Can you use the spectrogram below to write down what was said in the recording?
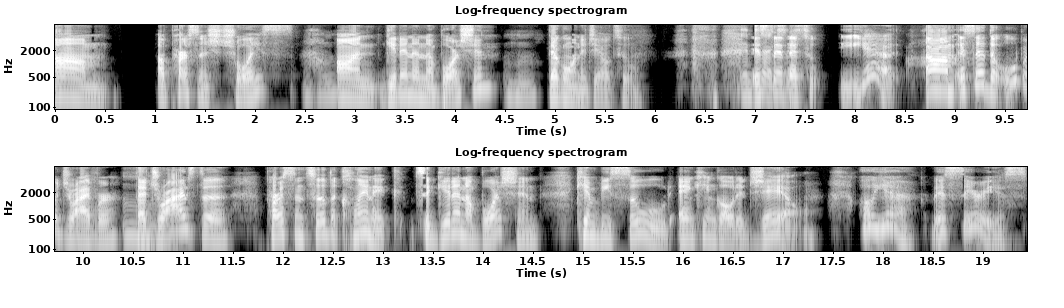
um a person's choice Mhm, on getting an abortion, mhm. they're going to jail too. It said that too. Yeah. Um, it said the Uber driver that Mm. drives the person to the clinic to get an abortion can be sued and can go to jail. Oh yeah, it's serious.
